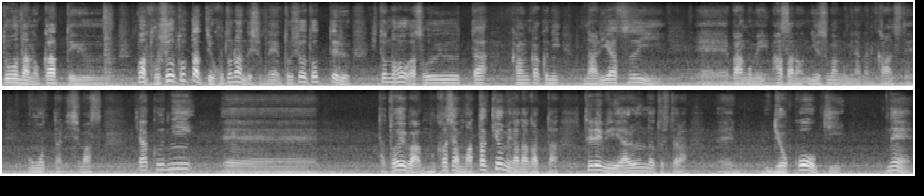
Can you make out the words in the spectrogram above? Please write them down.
どうなのかっていうまあ年を取ったっていうことなんでしょうね。年を取ってる人の方がそういった感覚になりやすい、えー、番組朝のニュース番組なんかに関して思ったりします。逆に、えー、例えば昔は全く興味がなかった。テレビでやるんだとしたら、えー、旅行記ね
